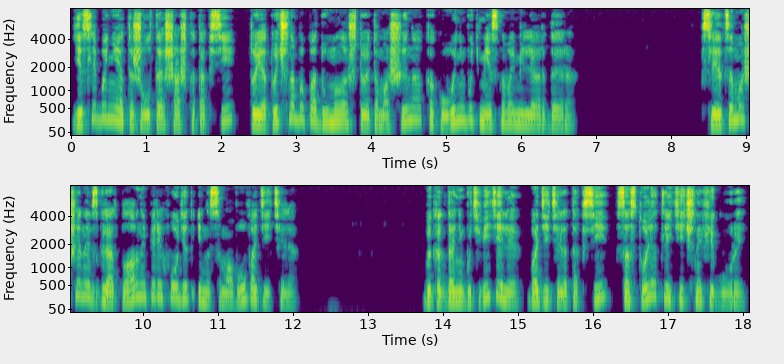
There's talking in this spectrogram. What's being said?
Если бы не эта желтая шашка такси, то я точно бы подумала, что это машина какого-нибудь местного миллиардера. Вслед за машиной взгляд плавно переходит и на самого водителя. Вы когда-нибудь видели водителя такси со столь атлетичной фигурой?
